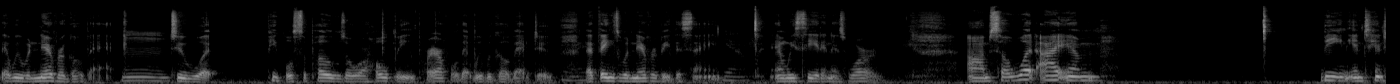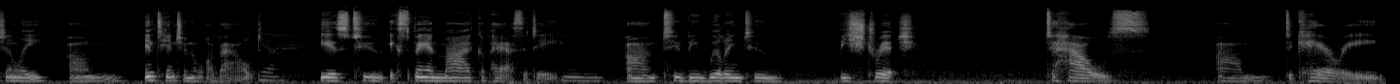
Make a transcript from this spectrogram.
That we would never go back mm. to what people suppose or were hoping, prayerful that we would go back to. Right. That things would never be the same. Yeah. And we see it in His Word. Um, so, what I am being intentionally um, intentional about yeah. is to expand my capacity, mm. um, to be willing to be stretched to house, um, to carry,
